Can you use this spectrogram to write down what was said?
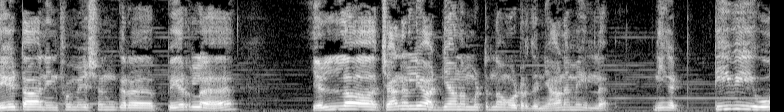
டேட்டா அண்ட் இன்ஃபர்மேஷனுங்கிற பேரில் எல்லா சேனல்லையும் அஜ்ஞானம் மட்டும்தான் ஓடுறது. ஞானமே இல்லை. நீங்கள் டிவி ஓ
